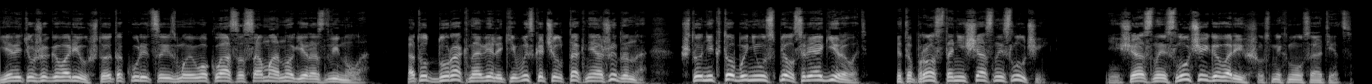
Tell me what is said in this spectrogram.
Я ведь уже говорил, что эта курица из моего класса сама ноги раздвинула. А тут дурак на велике выскочил так неожиданно, что никто бы не успел среагировать. Это просто несчастный случай». «Несчастный случай, говоришь?» — усмехнулся отец.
